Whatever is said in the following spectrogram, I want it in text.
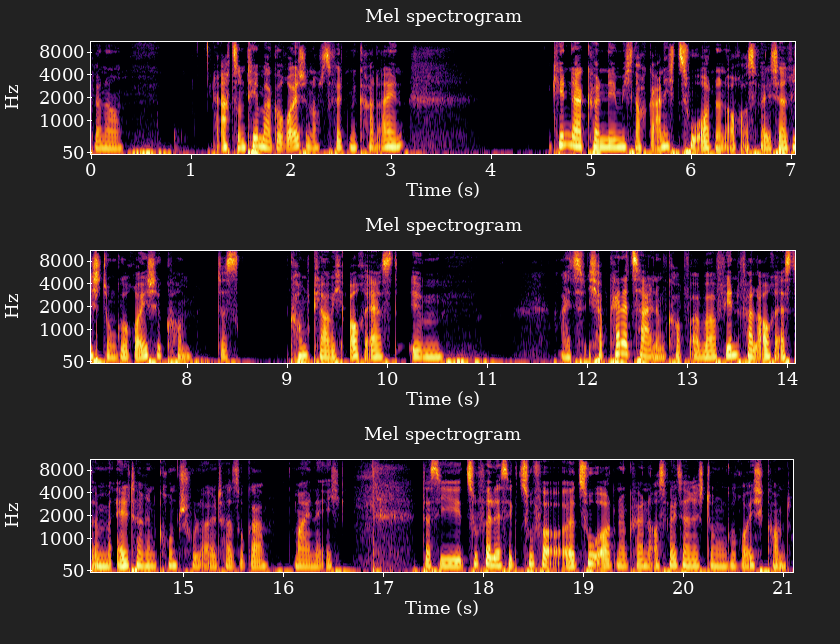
Genau. Ach, zum Thema Geräusche noch, das fällt mir gerade ein. Kinder können nämlich noch gar nicht zuordnen, auch aus welcher Richtung Geräusche kommen. Das kommt, glaube ich, auch erst im, ich habe keine Zahlen im Kopf, aber auf jeden Fall auch erst im älteren Grundschulalter sogar, meine ich dass sie zuverlässig äh, zuordnen können, aus welcher Richtung ein Geräusch kommt.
